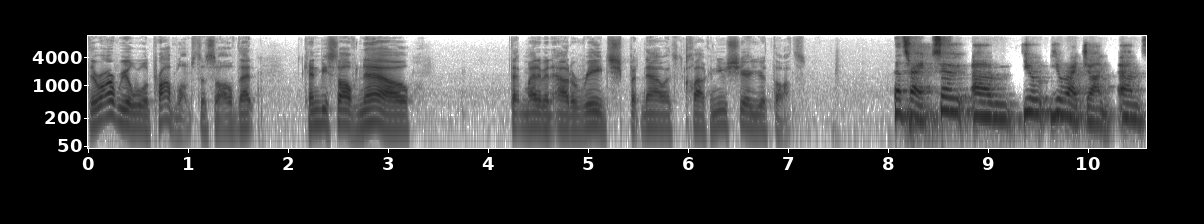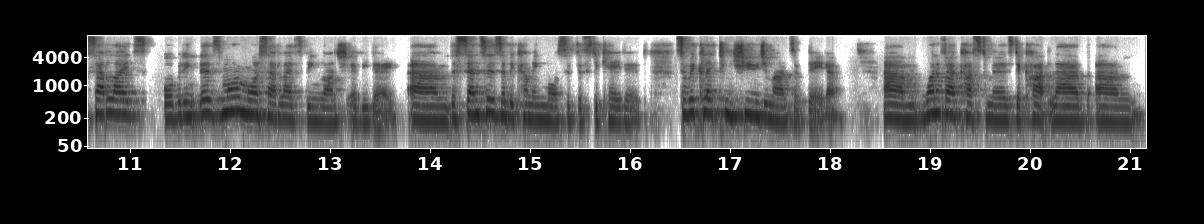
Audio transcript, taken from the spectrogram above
there are real world problems to solve that can be solved now that might have been out of reach, but now it's cloud. Can you share your thoughts? That's right. So um, you're, you're right, John. Um, satellites orbiting, there's more and more satellites being launched every day. Um, the sensors are becoming more sophisticated. So we're collecting huge amounts of data. Um, one of our customers, Descartes Lab, um,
